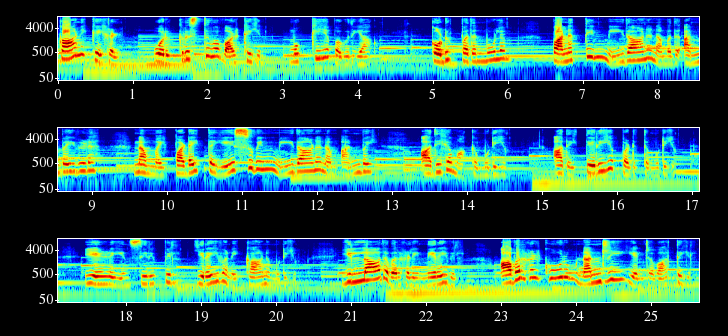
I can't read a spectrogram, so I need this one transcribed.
காணிக்கைகள் ஒரு கிறிஸ்துவ வாழ்க்கையின் முக்கிய பகுதியாகும். கொடுப்பதன் மூலம் பணத்தின் மீதான நமது அன்பை விட நம்மை படைத்த இயேசுவின் மீதான நம் அன்பை அதிகமாக்க முடியும். அதை தெரியப்படுத்த முடியும். ஏழையின் சிரிப்பில் இறைவனை காண முடியும். இல்லாதவர்களின் நிறைவில் அவர்கள் கூறும் நன்றி என்ற வார்த்தையில்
